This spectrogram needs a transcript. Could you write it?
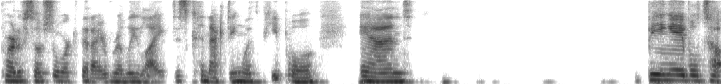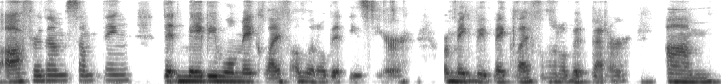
part of social work that I really liked is connecting with people and being able to offer them something that maybe will make life a little bit easier or maybe make life a little bit better. Um,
